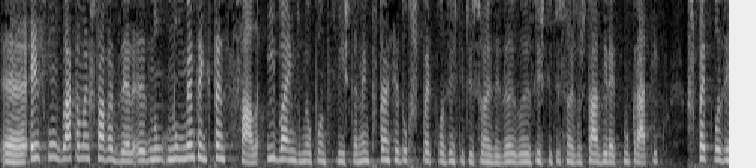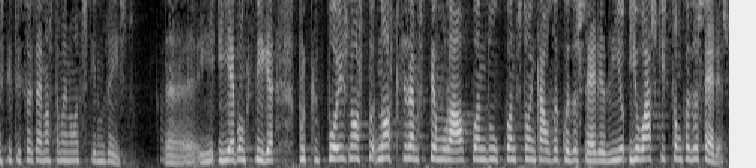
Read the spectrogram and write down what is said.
Uh, em segundo lugar, também gostava de dizer, uh, no, momento em que tanto se fala, e bem do meu ponto de vista, na importância do respeito pelas instituições e das instituições do Estado de Direito Democrático, respeito pelas instituições é nós também não assistirmos a isto. Uh, e, e, é bom que se diga, porque depois nós, nós precisamos de ter moral quando, quando estão em causa coisas sérias, e eu, e eu acho que isto são coisas sérias.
